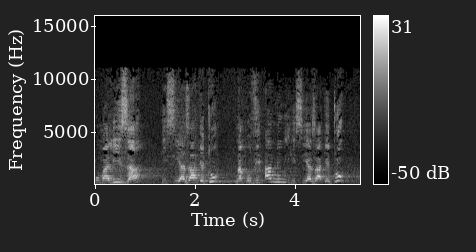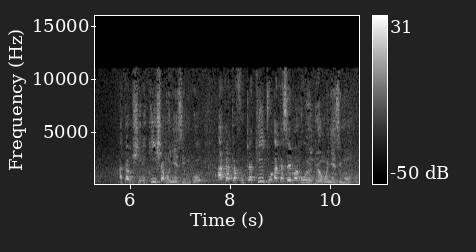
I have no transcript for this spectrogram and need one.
kumaliza hisia zake tu na kuziamini hisia zake tu akamshirikisha Mwenyezi Mungu akatafuta kitu akasema huyu ndiyo Mwenyezi Mungu.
